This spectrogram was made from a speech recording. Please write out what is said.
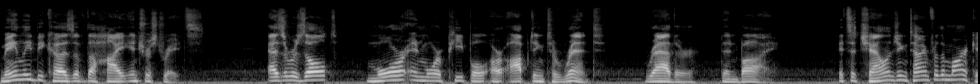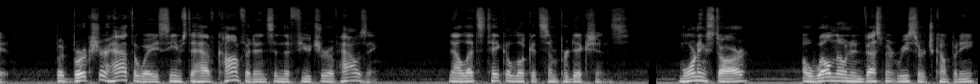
mainly because of the high interest rates. As a result, more and more people are opting to rent rather than buy. It's a challenging time for the market but Berkshire Hathaway seems to have confidence in the future of housing. Now let's take a look at some predictions. Morningstar, a well known investment research company,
